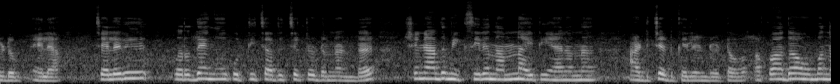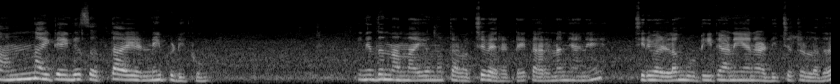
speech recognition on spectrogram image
ഇടും ഇല. ചിലർ വെറുതെ അങ്ങ് കുത്തി ചതച്ചിട്ട് ഇടുന്നുണ്ട്. പക്ഷെ ഞാൻ അത് മിക്സിയിൽ നന്നായിട്ട് ഞാനൊന്ന് അടിച്ചെടുക്കലുണ്ട് കേട്ടോ. അപ്പോൾ അതാവുമ്പോൾ നന്നായിട്ട് അതിന്റെ സെത്തായ എണ്ണയിൽ പിടിക്കും. ഇനി ഇത് നന്നായി ഒന്ന് തിളച്ച് വരട്ടെ. കാരണം ഞാൻ ഇച്ചിരി വെള്ളം കൂട്ടിയിട്ടാണ് ഞാൻ അടിച്ചിട്ടുള്ളത്.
